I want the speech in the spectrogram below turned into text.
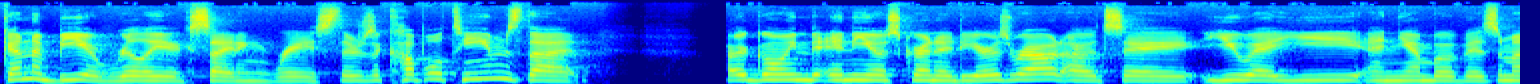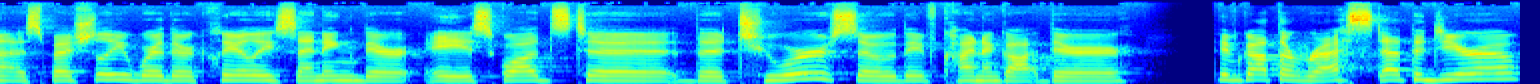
gonna be a really exciting race. There's a couple teams that are going the Ineos Grenadiers route, I would say UAE and Jumbo Visma, especially where they're clearly sending their A squads to the tour, so they've kind of got their they've got the rest at the Giro.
